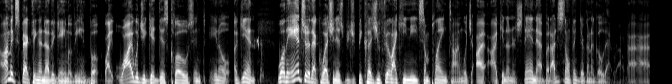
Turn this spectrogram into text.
I'm expecting another game of Ian Book. Like, why would you get this close? And you know, again, well, the answer to that question is because you feel like he needs some playing time, which I I can understand that, but I just don't think they're going to go that route. I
